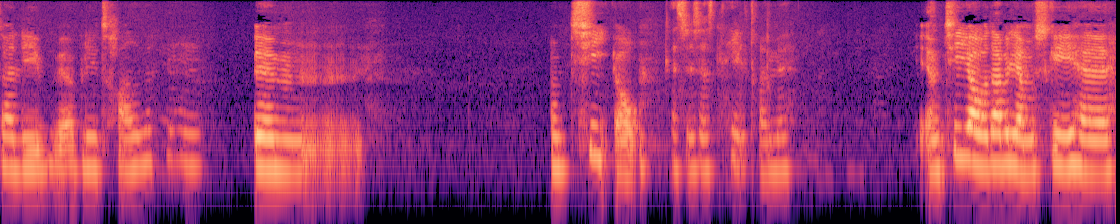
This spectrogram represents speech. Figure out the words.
der er lige ved at blive 30. Mm-hmm. Øhm, om 10 år, Altså, det er sådan helt drømme. om 10 år, der vil jeg måske have...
